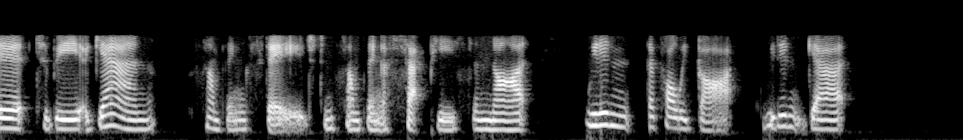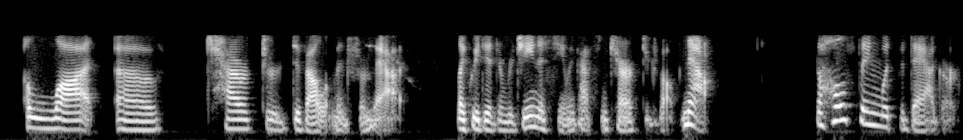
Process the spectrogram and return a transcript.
it to be, again, something staged and something a set piece and not, we didn't, that's all we got. We didn't get a lot of character development from that, like we did in Regina's scene. We got some character development. Now, the whole thing with the dagger.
